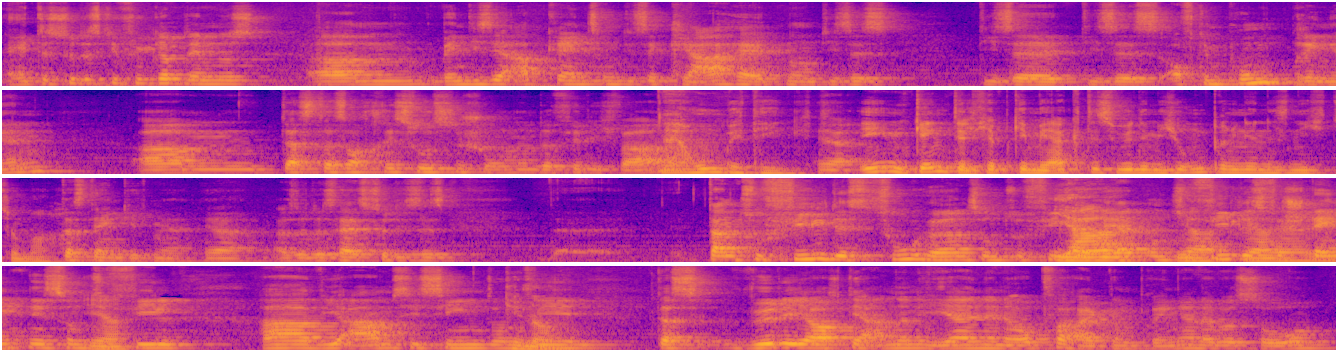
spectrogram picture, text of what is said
Hättest du das Gefühl gehabt, wenn, ähm, wenn diese Abgrenzung, diese Klarheiten und dieses, diese, dieses auf den Punkt bringen, ähm, dass das auch ressourcenschonender für dich war? Na, unbedingt. Ja. Im Gegenteil, ich habe gemerkt, es würde mich umbringen, es nicht zu machen. Das denke ich mir, ja. Also das heißt so dieses, dann zu viel des Zuhörens und zu viel Ja, Wert und zu ja, viel des ja, ja, ja. Verständnisses und Ja. zu viel, ah, wie arm sie sind und Genau. wie, das würde ja auch die anderen eher in eine Opferhaltung bringen, aber so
